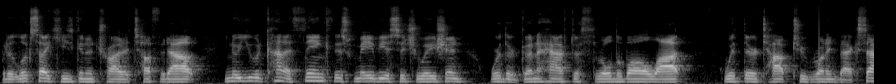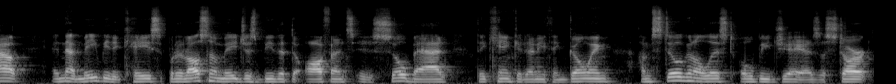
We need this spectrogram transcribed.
but it looks like he's going to try to tough it out. You know, you would kind of think this may be a situation where they're going to have to throw the ball a lot with their top two running backs out, and that may be the case, but it also may just be that the offense is so bad they can't get anything going. I'm still going to list OBJ as a start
